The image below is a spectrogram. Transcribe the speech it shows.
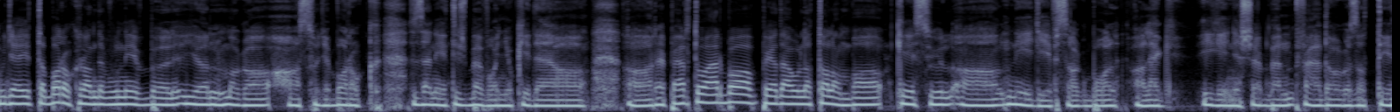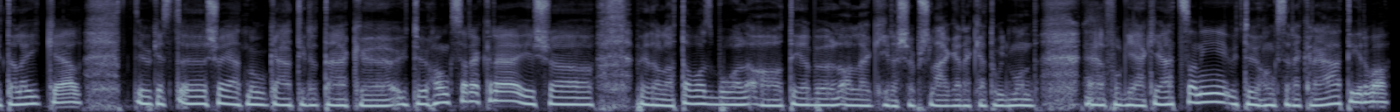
Ugye itt a Barok Rendezvú névből jön maga az, hogy a barokk zenét is bevonjuk ide a, a repertoárba. Például a Talamba készül a négy évszakból a leg igényesebben feldolgozott tételeikkel. Ők ezt saját maguk átírták ütőhangszerekre, és a, például a tavaszból, a télből a leghíresebb slágereket úgymond el fogják játszani, ütőhangszerekre átírva.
